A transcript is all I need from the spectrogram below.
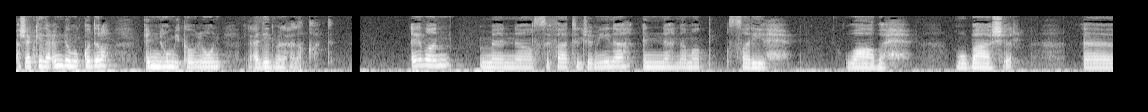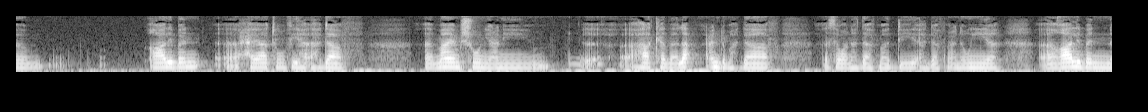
عشان كذا عندهم القدرة أنهم يكونون العديد من العلاقات. أيضا من الصفات الجميلة أنه نمط صريح واضح مباشر. غالبا آه، حياتهم فيها أهداف. آه، ما يمشون يعني آه، هكذا. لا عندهم أهداف سواء أهداف مادية أهداف معنوية. غالبا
